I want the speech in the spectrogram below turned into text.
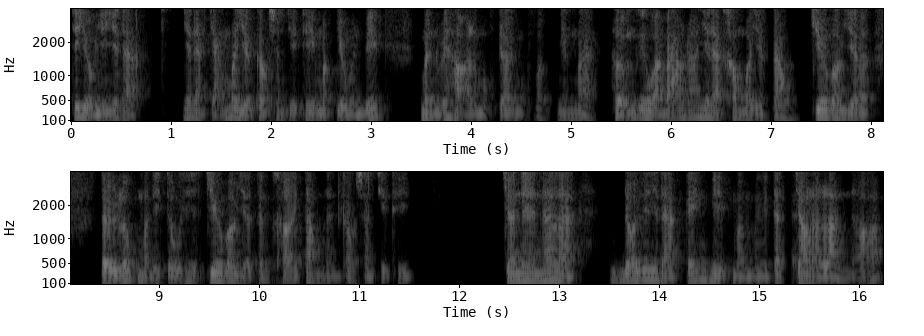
thí dụ như giới đạt giới đạt chẳng bao giờ cầu sanh chư thiên, mặc dù mình biết mình với họ là một trời một vật nhưng mà hưởng cái quả báo đó giới đạt không bao giờ cầu. Chưa bao giờ, từ lúc mà đi tu thì chưa bao giờ từng khởi tâm lên cầu sanh chư thiên. Cho nên nó là, đối với giới đạt, cái nghiệp mà người ta cho là lành đó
